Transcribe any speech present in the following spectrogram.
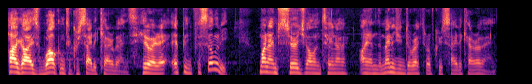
Hi guys, welcome to Crusader Caravans here at our Epping facility. My name's Serge Valentino. I am the Managing Director of Crusader Caravans.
